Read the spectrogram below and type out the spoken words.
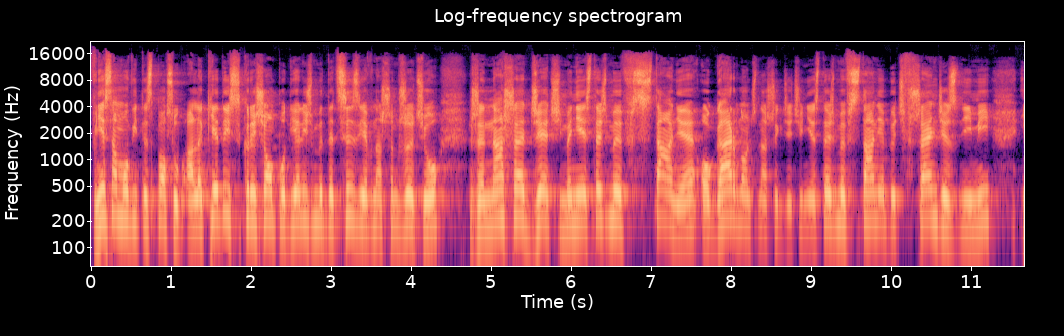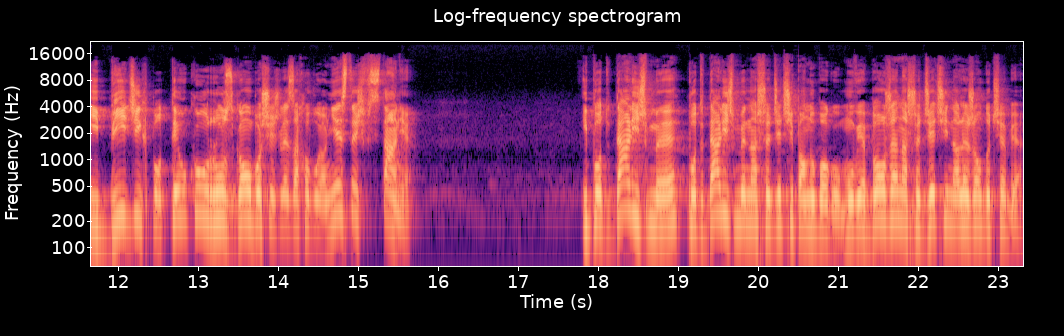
W niesamowity sposób, ale kiedyś z Krysią podjęliśmy decyzję w naszym życiu, że nasze dzieci, my nie jesteśmy w stanie ogarnąć naszych dzieci, nie jesteśmy w stanie być wszędzie z nimi i bić ich po tyłku rózgą, bo się źle zachowują. Nie jesteś w stanie. I poddaliśmy, poddaliśmy nasze dzieci Panu Bogu. Mówię, Boże, nasze dzieci należą do Ciebie.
